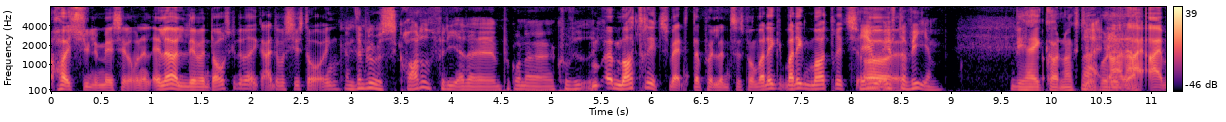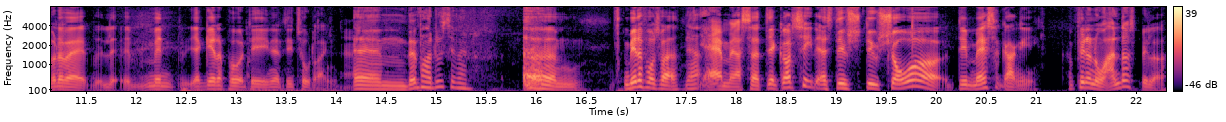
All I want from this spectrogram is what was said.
Højst synligt Messi eller Ronaldo. Eller Lewandowski, det ved jeg ikke. Nej, det var sidste år, ikke? Jamen, den blev jo skrottet, fordi at, øh, på grund af covid. Ikke? M- Modric vandt der på et eller andet tidspunkt. Var det ikke, var det ikke Modric? Det er jo og, efter VM. Vi har ikke godt nok styr Nej, på det Nej, der. nej, nej, ved du hvad? Men jeg gætter på, at det er en af de to drenge. Øhm, hvem har du, Stefan? Midterforsvaret? Ja. ja, men altså, det er godt set. Altså, det, er jo, det er jo sjovere, det er masser gang i. Han finder nogle andre spillere.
